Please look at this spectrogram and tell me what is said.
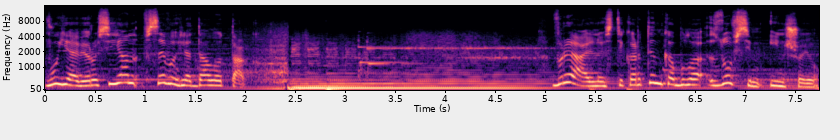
В уяві росіян все виглядало так. В реальності картинка була зовсім іншою.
